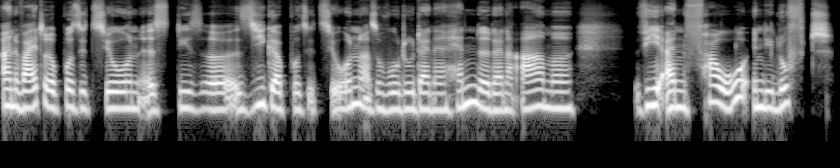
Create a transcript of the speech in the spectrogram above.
Eine weitere Position ist diese Siegerposition, also wo du deine Hände, deine Arme wie ein V in die Luft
